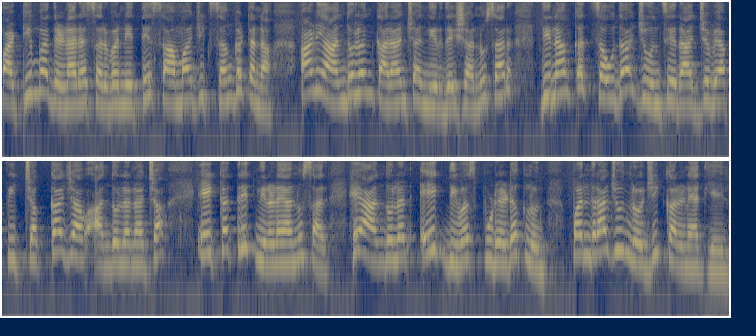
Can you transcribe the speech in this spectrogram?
पाठिंबा देणाऱ्या सर्व नेते सामाजिक संघटना आणि आंदोलनकारांच्या निर्देशानुसार दिनांक चौदा जूनचे राज्यव्यापी चक्काजाम आंदोलनाच्या एकत्रित निर्णयानुसार हे आंदोलन एक दिवस पुढे ढकलून पंधरा जून रोजी करण्यात येईल.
